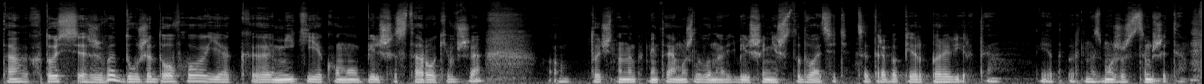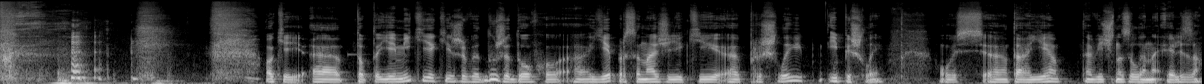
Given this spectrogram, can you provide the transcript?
Та? Хтось живе дуже довго, як е, Мікі, якому більше 100 років вже. Точно не пам'ятаю, можливо, навіть більше, ніж 120. Це треба пер- перевірити. Я тепер не зможу з цим жити. Окей, е, тобто є Мікі, який живе дуже довго, е, є персонажі, які е, прийшли і пішли. Ось, та є вічно зелена Ельза.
